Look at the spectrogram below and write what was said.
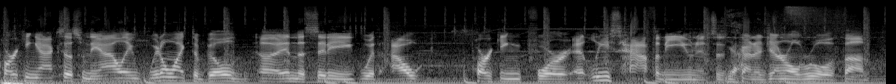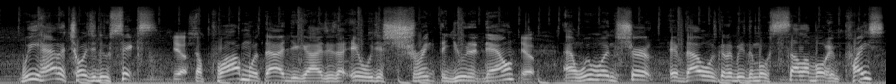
parking access from the alley. We don't like to build uh, in the city without parking for at least half of the units is Yeah. kind of general rule of thumb. We had a choice to do six. Yes. The problem with that, you guys, is that it would just shrink the unit down. Yep. And we weren't sure if that was going to be the most sellable in price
